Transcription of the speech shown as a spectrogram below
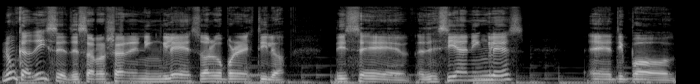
nunca dice desarrollar en inglés o algo por el estilo. Dice, decía en inglés, eh, tipo,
